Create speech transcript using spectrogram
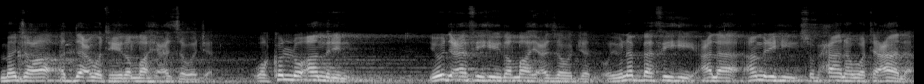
مجرى الدعوة إلى الله عز وجل وكل أمر يدعى فيه إلى الله عز وجل وينبه فيه على أمره سبحانه وتعالى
